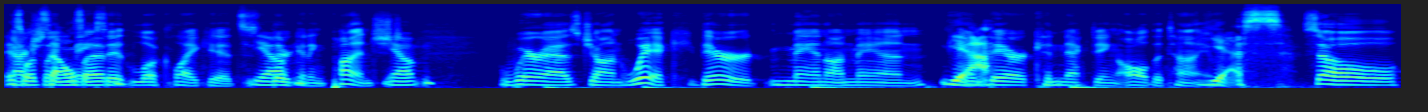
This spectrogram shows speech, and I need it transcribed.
what actually sells makes it. it. look like it's Yep. they're getting punched. yep, Whereas John Wick, they're man on man. Yeah. And they're connecting all the time. yes, So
